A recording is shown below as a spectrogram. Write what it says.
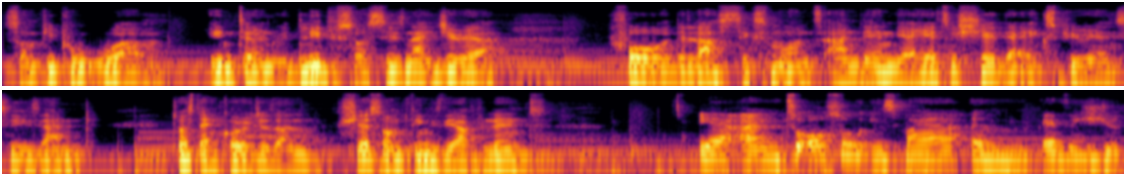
some people who have interned with Lead Resources Nigeria for the last six months, and then they are here to share their experiences and just encourage us and share some things they have learned. Yeah, and to also inspire um, every youth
